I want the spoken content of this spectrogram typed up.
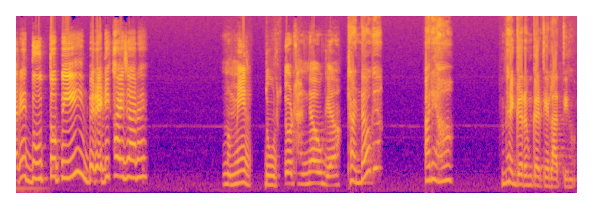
अरे दूध तो पी ब्रेड खाए जा रहा है। मम्मी दूध तो ठंडा हो गया। ठंडा हो गया? अरे हाँ मैं गर्म करके लाती हूँ।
